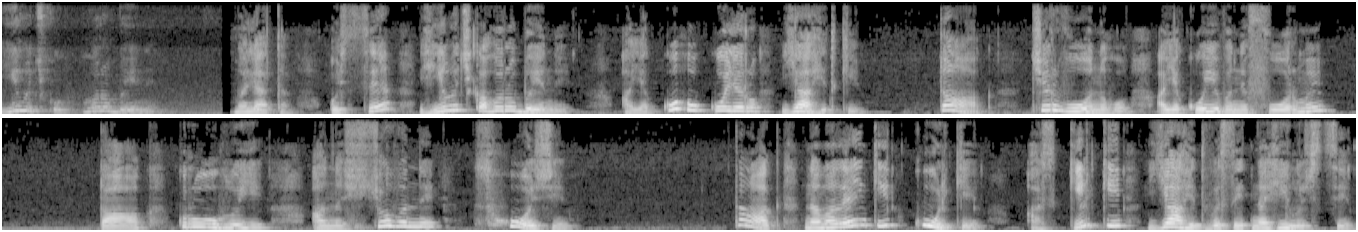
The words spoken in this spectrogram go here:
гілочку горобини. Малята, ось це гілочка горобини. А якого кольору ягідки? Так, червоного. А якої вони форми? Так, круглої. А на що вони схожі? Так, на маленькі кульки. А скільки ягід висить на гілочці?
